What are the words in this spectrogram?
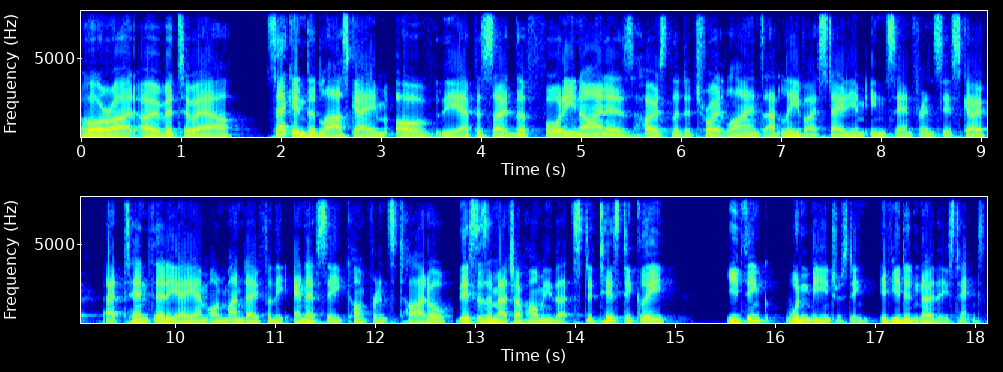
All right, over to our second and last game of the episode. The 49ers host the Detroit Lions at Levi Stadium in San Francisco at 10:30 a.m. on Monday for the NFC Conference title. This is a matchup, Hulmy, that statistically you'd think wouldn't be interesting if you didn't know these teams.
